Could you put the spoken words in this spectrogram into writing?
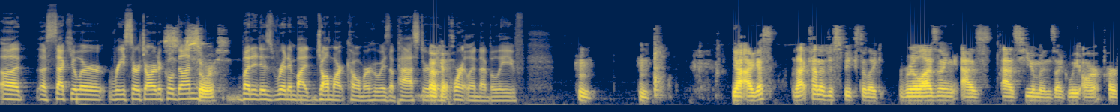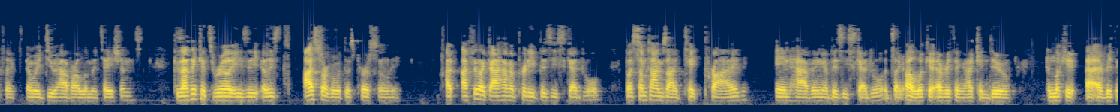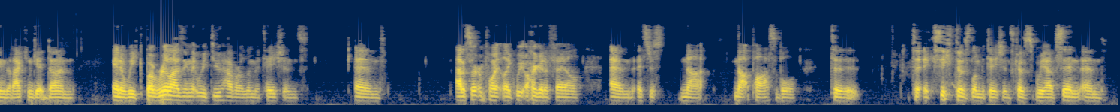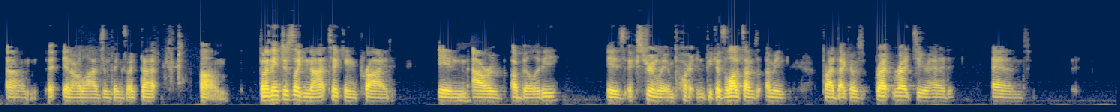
a, a secular research article done, source? but it is written by John Mark Comer, who is a pastor Okay. in Portland, I believe. Yeah, I guess that kind of just speaks to like realizing as as humans, like we aren't perfect and we do have our limitations. Because I think it's really easy. At least I struggle with this personally. I, I feel like I have a pretty busy schedule, but sometimes I take pride in having a busy schedule. It's like, oh, look at everything I can do and look at, at everything that I can get done in a week. But realizing that we do have our limitations and at a certain point, like we are going to fail and it's just not not possible to to exceed those limitations because we have sin and um, in our lives and things like that. Um, but I think just like not taking pride in our ability is extremely important because a lot of times, I mean, pride that goes right right to your head, and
